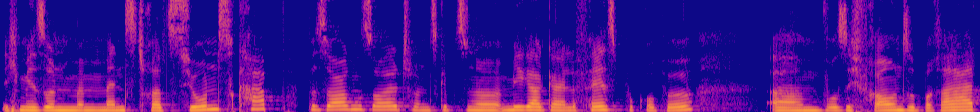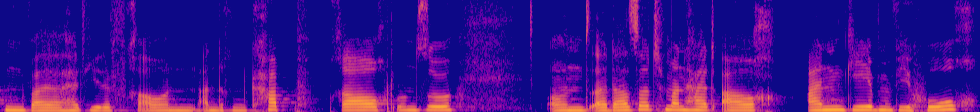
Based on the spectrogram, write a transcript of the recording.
ich mir so einen Menstruationscup besorgen sollte. Und es gibt so eine mega geile Facebook-Gruppe, ähm, wo sich Frauen so beraten, weil halt jede Frau einen anderen Cup braucht und so. Und äh, da sollte man halt auch angeben, wie hoch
